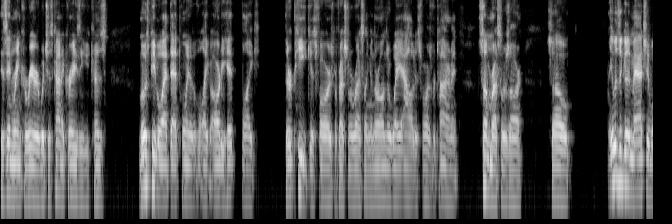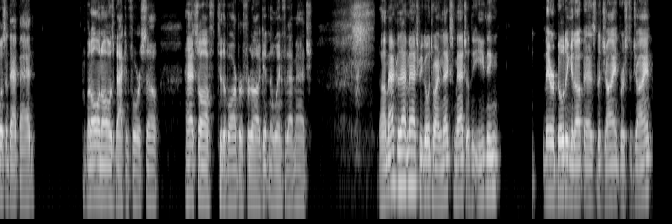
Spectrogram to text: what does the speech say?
his in ring career, which is kind of crazy because most people at that point have like already hit like their peak as far as professional wrestling and they're on their way out as far as retirement. Some wrestlers are. So it was a good match. It wasn't that bad. But all in all, it was back and forth. So hats off to the Barber for uh, getting the win for that match. Um, after that match, we go into our next match of the evening. They were building it up as the Giant versus the Giant.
